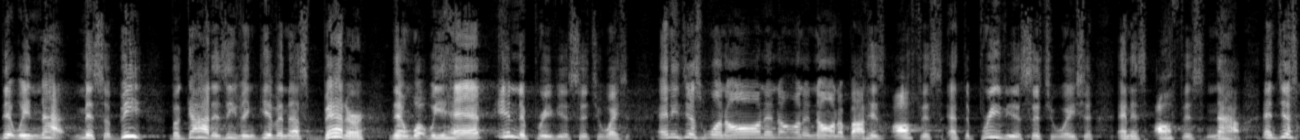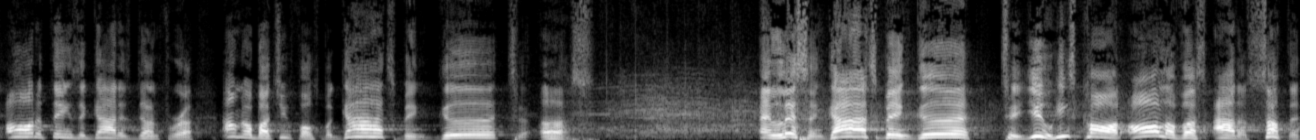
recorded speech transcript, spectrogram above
did we not miss a beat, but God has even given us better than what we had in the previous situation. And he just went on and on and on about his office at the previous situation and his office now. And just all the things that God has done for us. I don't know about you folks, but God's been good to us. And listen, God's been good to you. He's called all of us out of something.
